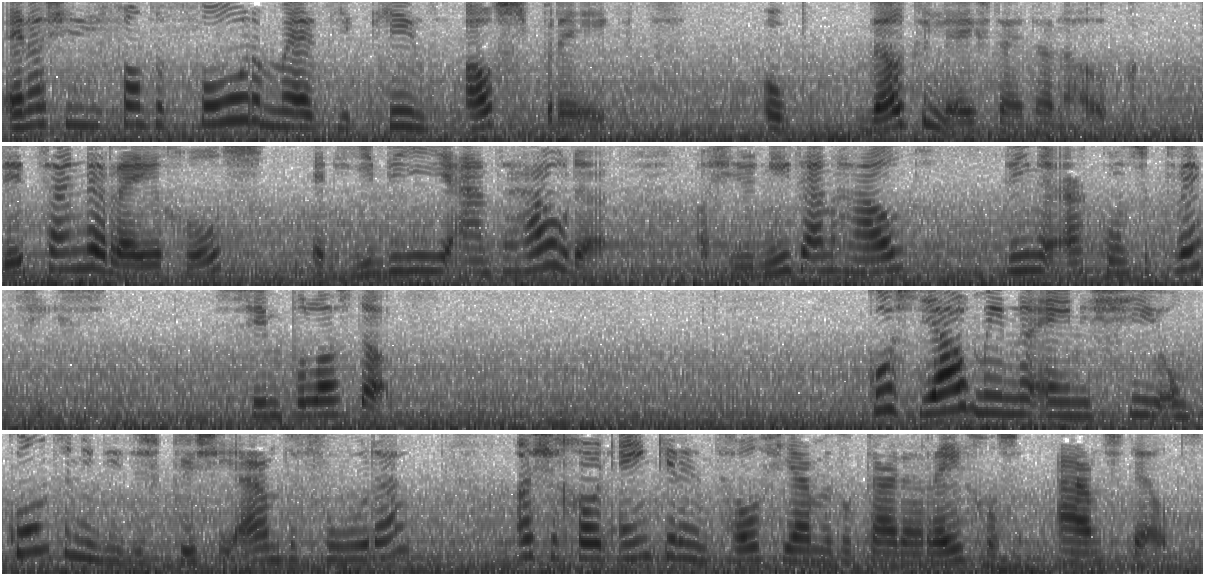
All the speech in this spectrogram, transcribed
En als je die van tevoren met je kind afspreekt, op welke leeftijd dan ook. Dit zijn de regels en hier dien je je aan te houden. Als je er niet aan houdt, dienen er consequenties. Simpel als dat. Kost jou minder energie om continu die discussie aan te voeren als je gewoon één keer in het half jaar met elkaar de regels aanstelt.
